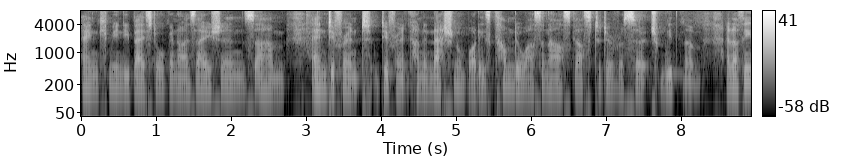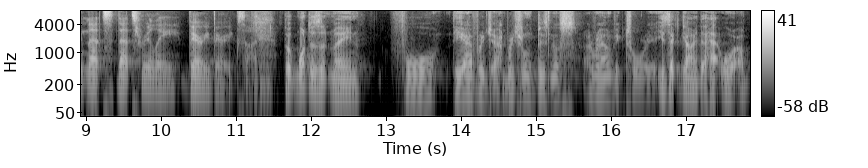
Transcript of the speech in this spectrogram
and community-based organisations um, and different different kind of national bodies come to us and ask us to do research with them. And I think that's that's really very very exciting. But what does it mean for the average Aboriginal business around Victoria? Is it going to have, or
